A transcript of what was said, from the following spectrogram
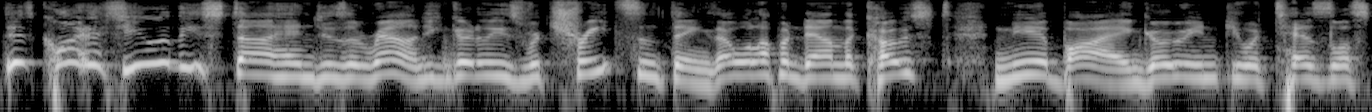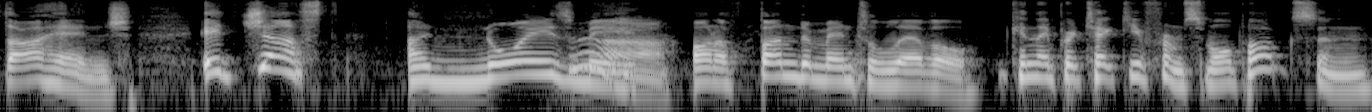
There's quite a few of these Starhenges around. You can go to these retreats and things, all up and down the coast nearby, and go into a Tesla Starhenge. It just annoys me Ah. on a fundamental level. Can they protect you from smallpox and?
